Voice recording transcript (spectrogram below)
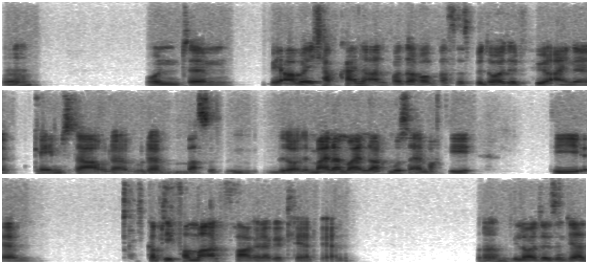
Ja? Und ähm, ja, aber ich habe keine Antwort darauf, was das bedeutet für eine GameStar oder, oder was es bedeutet. Meiner Meinung nach muss einfach die, die ähm, ich glaube, die Formatfrage da geklärt werden. Ja? Die Leute sind ja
